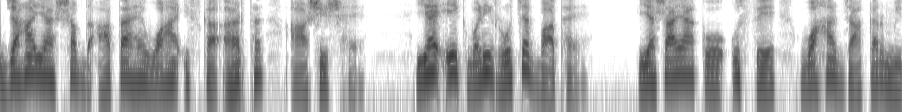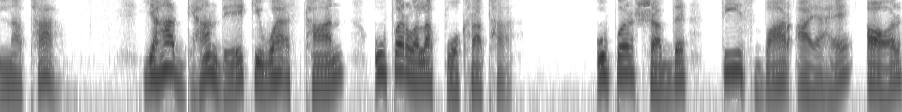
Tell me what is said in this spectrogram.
जहाँ यह शब्द आता है, वहाँ इसका अर्थ आशीष है। यह एक बड़ी रोचक बात है। यशाया को उससे वहाँ जाकर मिलना था। यहाँ ध्यान दे कि वह स्थान ऊपर वाला पोखरा था। ऊपर शब्द तीस बार आया है और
